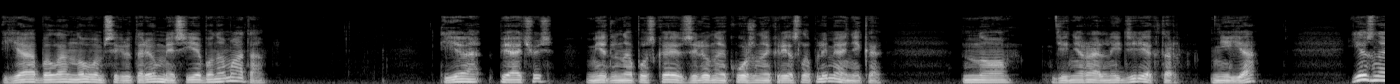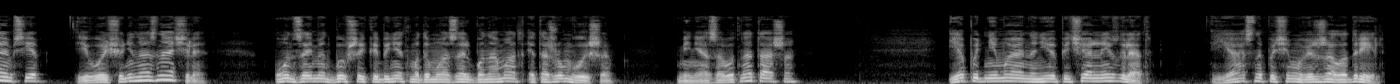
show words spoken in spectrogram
Я была новым секретарем месье Бономата». Я пячусь, медленно опускаясь в зеленое кожаное кресло племянника. Но генеральный директор не я. Я знаю, мсье, его еще не назначили. Он займет бывший кабинет мадемуазель Бономат этажом выше. Меня зовут Наташа. Я поднимаю на нее печальный взгляд. Ясно, почему визжала дрель.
